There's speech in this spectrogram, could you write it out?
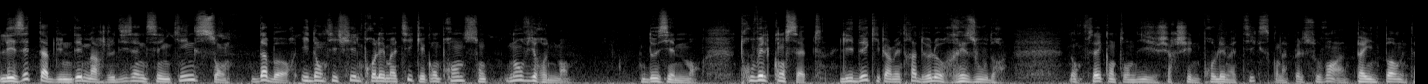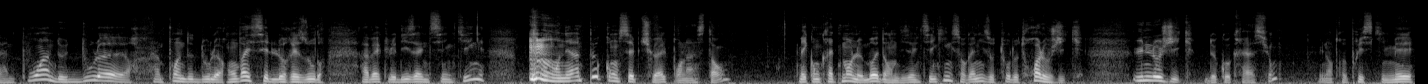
Les étapes d'une démarche de design thinking sont d'abord identifier une problématique et comprendre son environnement. Deuxièmement, trouver le concept, l'idée qui permettra de le résoudre. Donc vous savez, quand on dit chercher une problématique, ce qu'on appelle souvent un pain point, un point de douleur, un point de douleur. On va essayer de le résoudre avec le design thinking. on est un peu conceptuel pour l'instant, mais concrètement, le mode en design thinking s'organise autour de trois logiques. Une logique de co-création, une entreprise qui met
